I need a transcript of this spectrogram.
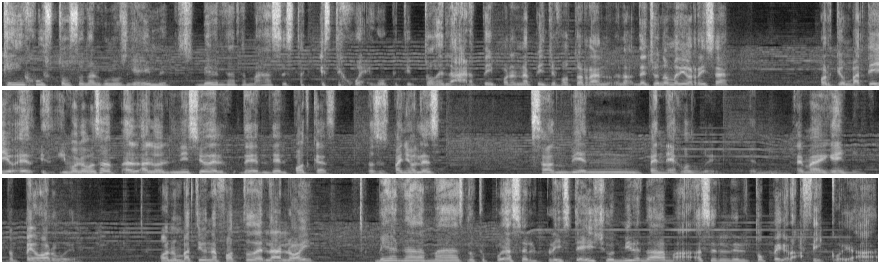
qué injustos son algunos gamers. Vean nada más esta, este juego que tiene todo el arte y ponen una pinche foto random. No, de hecho, no me dio risa porque un batillo, es- es- y volvemos a- a- a lo del inicio del, del, del podcast. Los españoles son bien pendejos, güey, en tema de gaming. Lo peor, güey. Pone un batido una foto del Aloy. Vean nada más lo que puede hacer el PlayStation. Miren nada más el, el tope gráfico ya.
